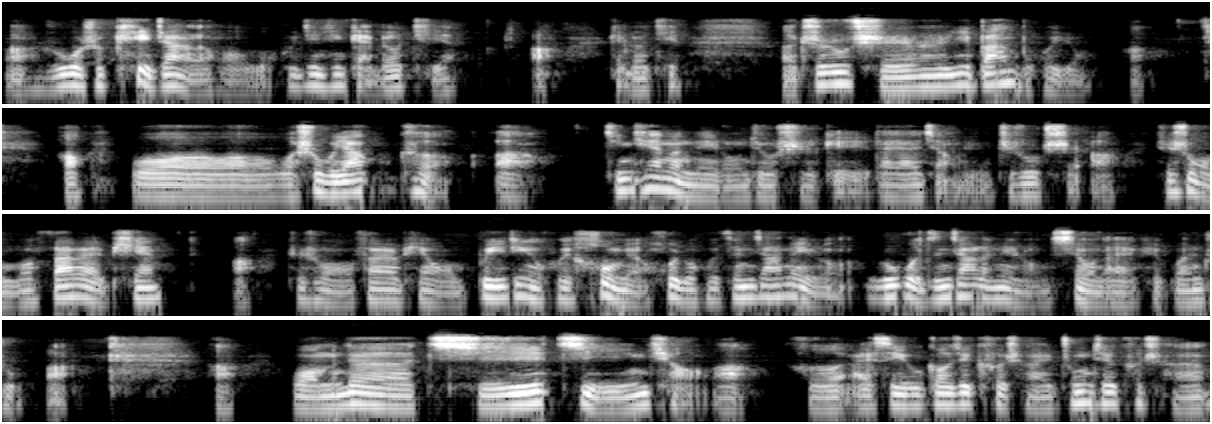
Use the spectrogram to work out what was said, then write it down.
啊。如果是 K 站的话，我会进行改标题啊，改标题啊。蜘蛛池一般不会用啊。好，我我是无涯顾客啊。今天的内容就是给大家讲这个蜘蛛池啊，这是我们番外篇啊，这是我们番外篇，我们不一定会后面会不会增加内容，如果增加了内容，希望大家可以关注啊。啊，我们的奇技淫巧啊。和 SU 高阶课程还有中阶课程，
